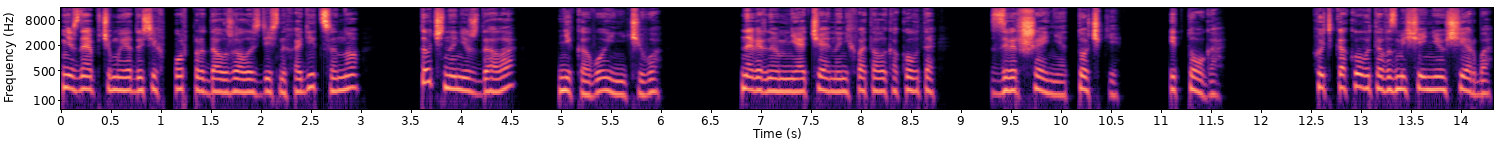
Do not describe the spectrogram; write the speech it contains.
Не знаю, почему я до сих пор продолжала здесь находиться, но точно не ждала никого и ничего. Наверное, мне отчаянно не хватало какого-то завершения, точки, итога. Хоть какого-то возмещения ущерба,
